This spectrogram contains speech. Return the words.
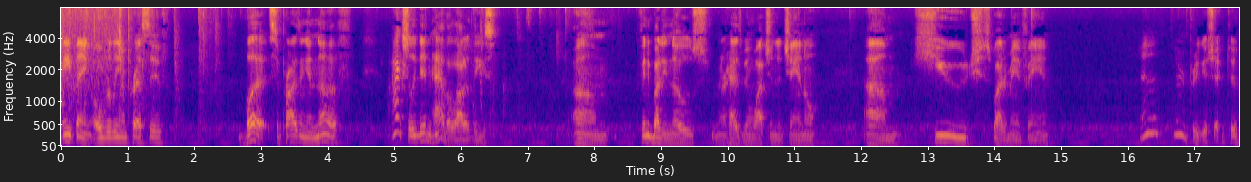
anything overly impressive, but surprising enough, I actually didn't have a lot of these. Um, if anybody knows or has been watching the channel, um, huge Spider-Man fan. Yeah, they're in pretty good shape too.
